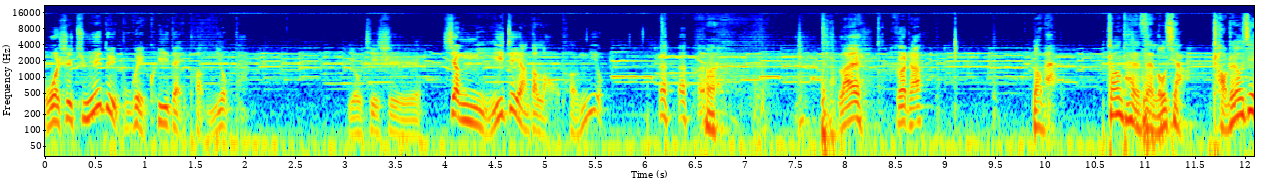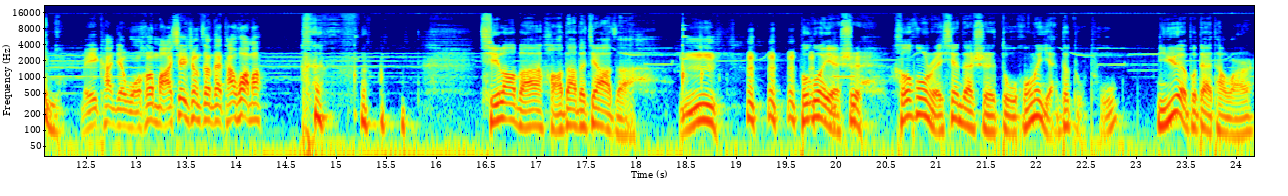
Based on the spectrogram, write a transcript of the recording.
我是绝对不会亏待朋友的，尤其是像你这样的老朋友。来，喝茶。老板，张太太在楼下吵着要见你，没看见我和马先生正在谈话吗？齐老板，好大的架子！嗯，不过也是，何鸿蕊现在是赌红了眼的赌徒，你越不带他玩，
